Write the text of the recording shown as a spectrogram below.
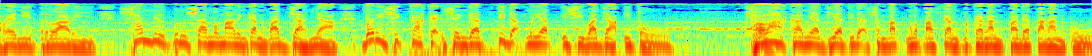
Reni berlari sambil berusaha memalingkan wajahnya dari si kakek sehingga tidak melihat isi wajah itu. Celakanya dia tidak sempat melepaskan pegangan pada tanganku.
